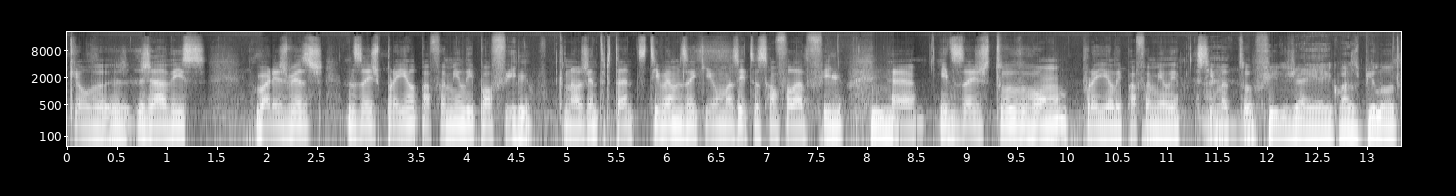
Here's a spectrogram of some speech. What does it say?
que ele já disse várias vezes, desejo para ele, para a família e para o filho. Que nós, entretanto, tivemos aqui uma situação a falar do filho Uhum. ah, e desejo tudo bom para ele e para a família, acima de O tudo. filho já é quase piloto.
